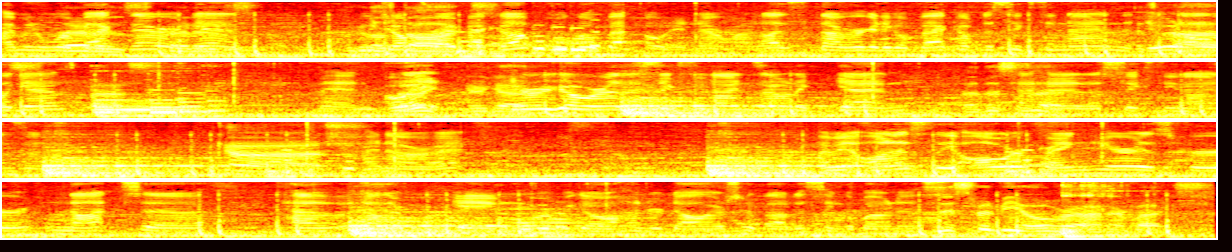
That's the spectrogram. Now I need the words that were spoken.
I mean, we're There back is, there again. is. Look at We those jump right back up, we'll go back. Oh, wait, never mind. I thought we were going to go back up to 69 and do it all again. Man. Oh, wait. right, here we go. Here we go. We're at the 69 zone again. This is it. the 69 zone. Honestly, all we're praying here is for not to have another game where we go $100 without a single bonus. This would be over 100 bucks.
